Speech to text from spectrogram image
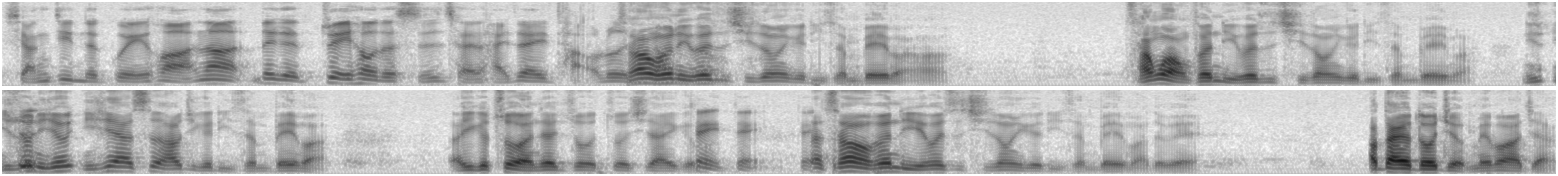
详尽的规划，那那个最后的时程还在讨论。长网分离会是其中一个里程碑嘛？啊，长网分离会是其中一个里程碑嘛？你你说你就你现在设好几个里程碑嘛？啊，一个做完再做做下一个。对对。那长网分离会是其中一个里程碑嘛？对不对？啊，大概多久？没办法讲。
